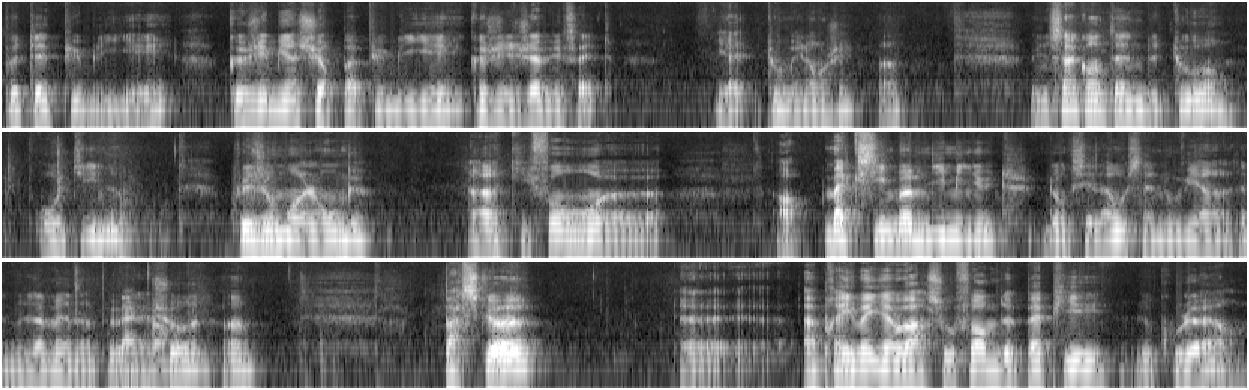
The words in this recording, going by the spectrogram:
peut-être publiées, que j'ai bien sûr pas publiées, que j'ai jamais faites. Il y a tout mélangé. hein. Une cinquantaine de tours, routines, plus ou moins longues, hein, qui font euh, alors, maximum 10 minutes. Donc c'est là où ça nous vient, ça nous amène un peu à la chose. Parce que euh, après, il va y avoir sous forme de papier de couleur.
